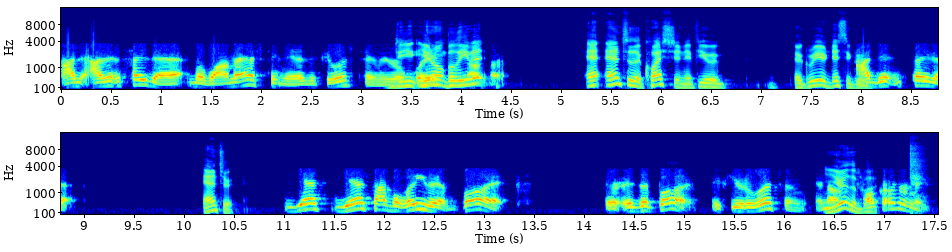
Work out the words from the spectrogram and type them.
I, I didn't say that, but what I'm asking is, if you listen to me, real Do you, quick, you don't believe it? A- answer the question if you agree or disagree. I didn't say that. answer it. Yes, yes, I believe it, but there is a but. If you'd listen and You're not the talk over me.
